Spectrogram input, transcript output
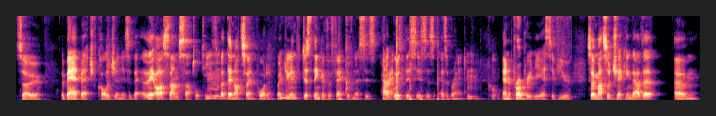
So a bad batch of collagen is a bad. There are some subtleties, Hmm. but they're not so important. But you can just think of effectiveness as how Mm-hmm. Right. good this is as, as a brand. Mm, cool And appropriately, yes, if you. So muscle checking, the other um,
